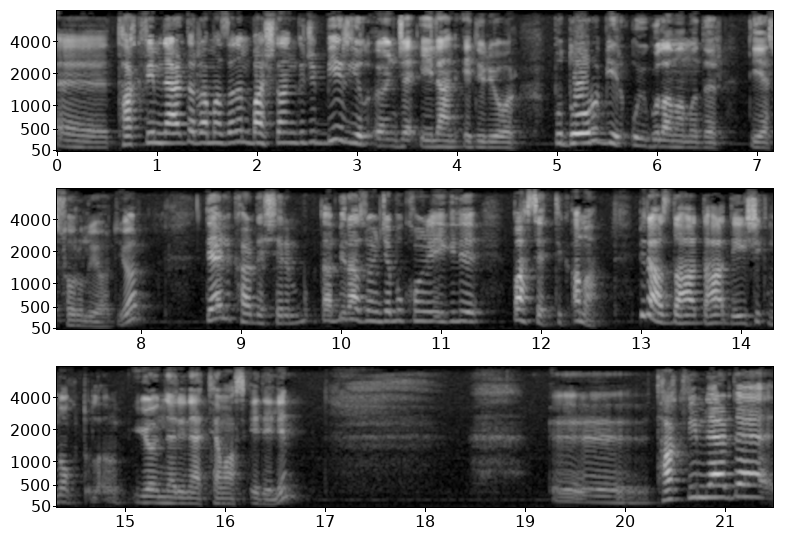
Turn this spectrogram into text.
E, takvimlerde Ramazan'ın başlangıcı bir yıl önce ilan ediliyor. Bu doğru bir uygulama mıdır diye soruluyor diyor. değerli kardeşlerim da biraz önce bu konuyla ilgili bahsettik ama biraz daha daha değişik nokta yönlerine temas edelim. Ee, takvimlerde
